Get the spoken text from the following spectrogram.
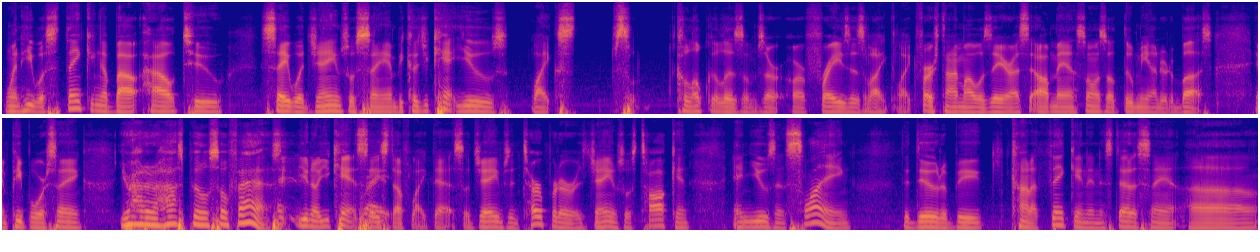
when he was thinking about how to say what James was saying, because you can't use like colloquialisms or, or phrases like like first time I was there, I said, "Oh man, so and so threw me under the bus," and people were saying, "You're out of the hospital so fast." you know, you can't say Right. stuff like that. So James' interpreter, as James was talking and using slang, the dude would be kind of thinking, and instead of saying, "Uh,"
